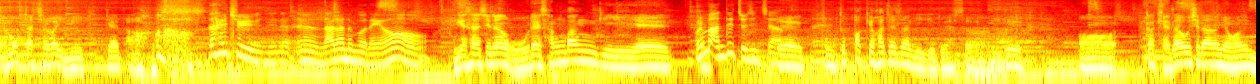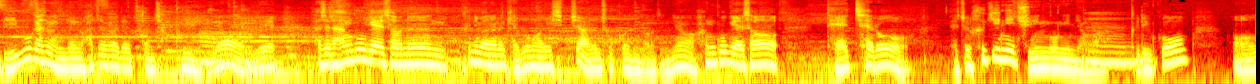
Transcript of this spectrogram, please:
제목 자체가 이미 Get Out. 탈출 응, 나가는 거네요. 이게 사실은 올해 상반기에 얼마 안 됐죠, 진짜. 예, 네. 좀 뜻밖의 화제작이기도 했어요. 이게 어, 그러니까 겟아웃이라는 영화는 미국에서 굉장히 화제가 됐던 작품이고요. 이게 사실 한국에서는 흔히 말하는 개봉하기 쉽지 않은 조건이거든요. 한국에서 대체로 대체로 흑인이 주인공인 영화 음. 그리고 어,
